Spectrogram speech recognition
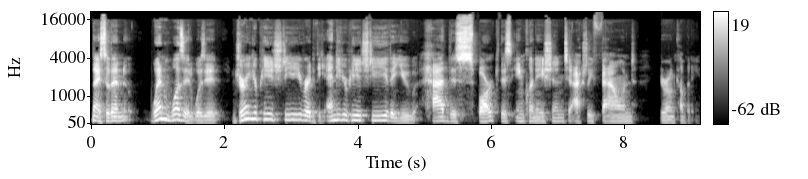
Nice. So then, when was it? Was it during your PhD, right at the end of your PhD, that you had this spark, this inclination to actually found your own company?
